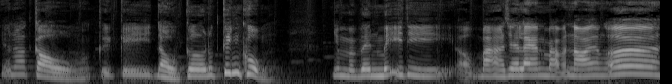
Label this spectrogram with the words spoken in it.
Nó cầu cái cái đầu cơ nó kinh khủng. Nhưng mà bên Mỹ thì ông bà Jelen bà vẫn nói rằng, ơ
